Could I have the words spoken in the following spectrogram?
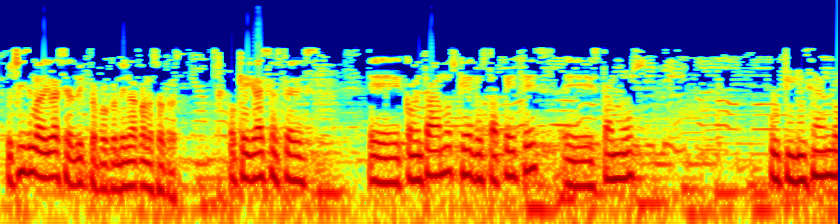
Muchísimas gracias, Víctor, por continuar con nosotros. Ok, gracias a ustedes. Eh, comentábamos que los tapetes eh, estamos utilizando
